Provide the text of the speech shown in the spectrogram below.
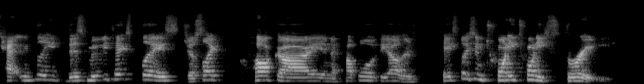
technically this movie takes place just like Hawkeye and a couple of the others takes place in 2023.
